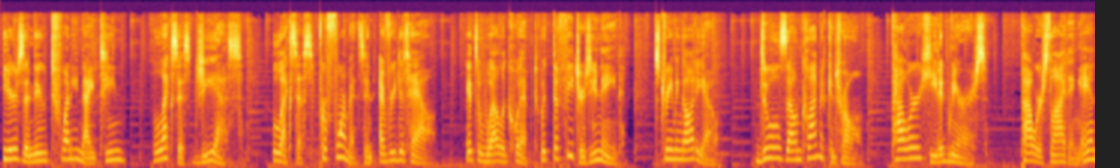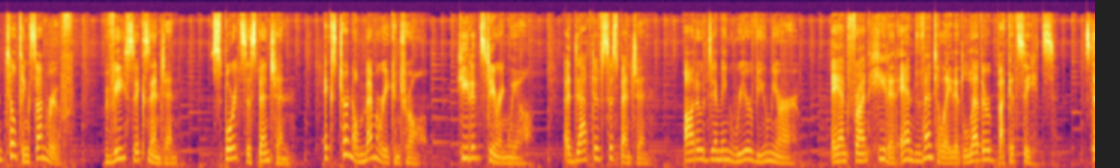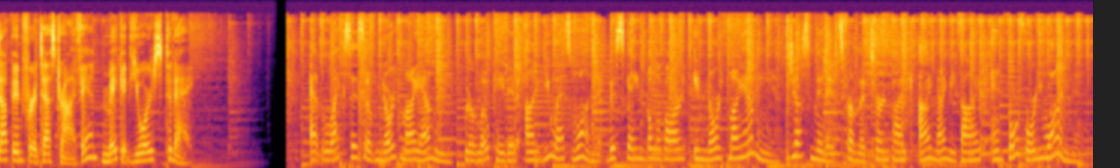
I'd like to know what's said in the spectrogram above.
Here's a new 2019 Lexus GS. Lexus, performance in every detail. It's well equipped with the features you need. Streaming audio, dual zone climate control, power heated mirrors, power sliding and tilting sunroof, V6 engine, sport suspension, external memory control, heated steering wheel, adaptive suspension, auto dimming rear view mirror, and front heated and ventilated leather bucket seats. Stop in for a test drive and make it yours today. At Lexus of North Miami, we're located on US 1 Biscayne Boulevard in North Miami, just minutes from the Turnpike I 95 and 441.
